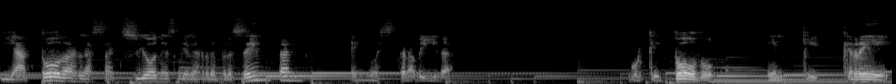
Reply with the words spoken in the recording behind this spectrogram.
y a todas las acciones que le representan en nuestra vida. porque todo el que cree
